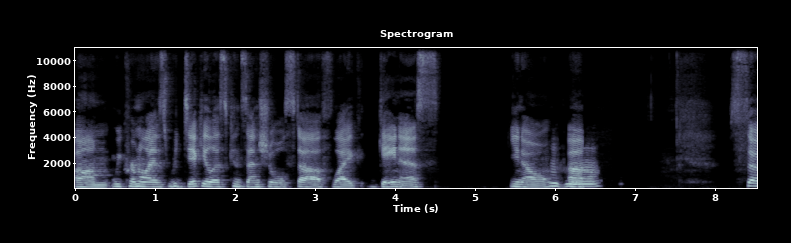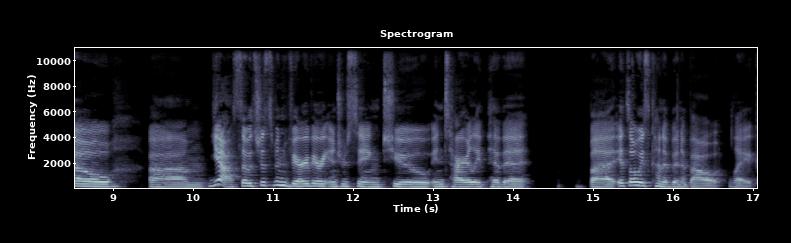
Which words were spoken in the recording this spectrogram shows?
Um, we criminalize ridiculous consensual stuff like gayness, you know. Mm-hmm. Um, so, um, yeah, so it's just been very, very interesting to entirely pivot, but it's always kind of been about like,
